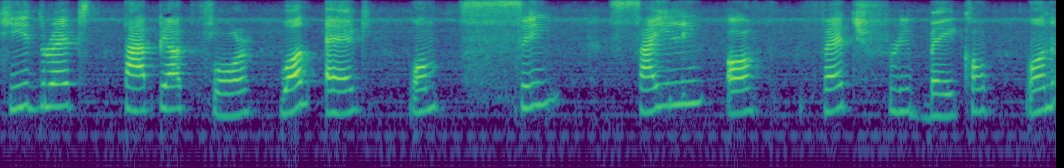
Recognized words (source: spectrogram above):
hydrated tapioca flour, one egg, one thin slice of fat-free bacon, one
